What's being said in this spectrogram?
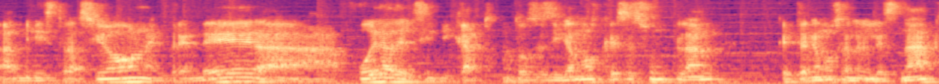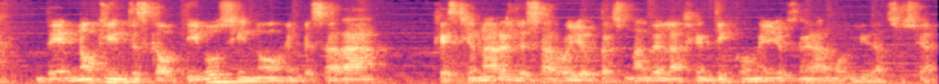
a administración, a emprender, a fuera del sindicato. Entonces digamos que ese es un plan que tenemos en el SNAC de no clientes cautivos, sino empezar a gestionar el desarrollo personal de la gente y con ello generar movilidad social.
